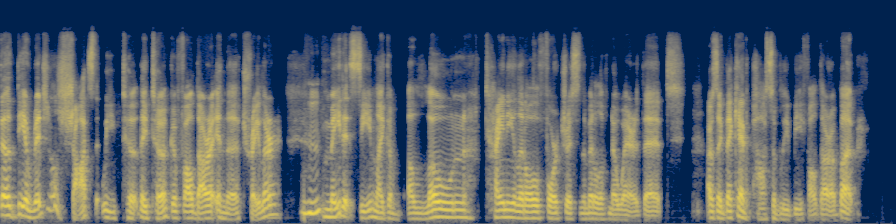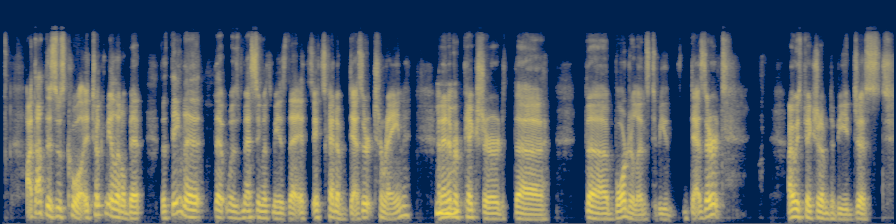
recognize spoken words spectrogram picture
the the original shots that we took they took of Fal Dara in the trailer Mhm. made it seem like a, a lone, tiny little fortress in the middle of nowhere. That I was like, that can't possibly be Fal Dara. But I thought this was cool. It took me a little bit. The thing that that was messing with me is that it's it's kind of desert terrain, and I Mhm. never pictured the the borderlands to be desert i always pictured them to be just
